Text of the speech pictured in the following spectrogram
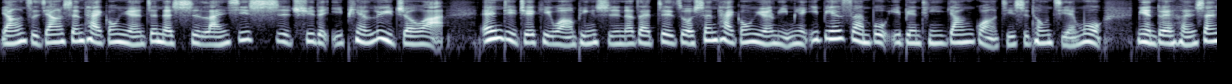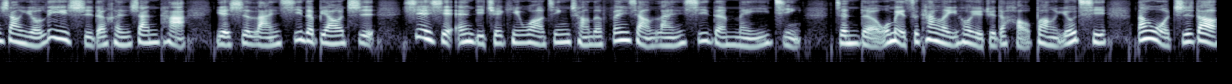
扬子江生态公园真的是兰溪市区的一片绿洲啊！Andy Jackie 王平时呢，在这座生态公园里面一边散步一边听央广即时通节目。面对横山上有历史的横山塔，也是兰溪的标志。谢谢 Andy Jackie 王经常的分享兰溪的美景，真的，我每次看了以后也觉得好棒。尤其当我知道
